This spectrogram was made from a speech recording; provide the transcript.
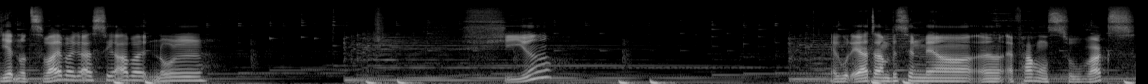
Die hat nur zwei bei geistiger Arbeit. Null. Vier. Ja gut, er hat da ein bisschen mehr äh, Erfahrungszuwachs.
